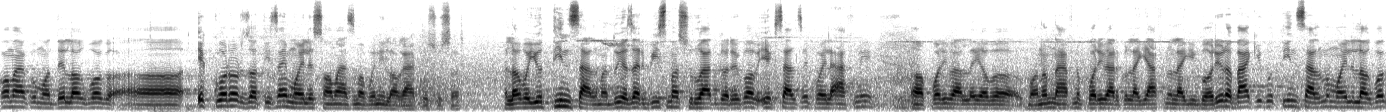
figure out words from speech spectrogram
कमाएको मध्ये लगभग एक करोड जति चाहिँ मैले समाजमा पनि लगाएको छु सर। लगभग यो तिन सालमा दुई हजार बिसमा सुरुवात गरेको अब एक साल चाहिँ पहिला आफ्नै परिवारलाई अब भनौँ न आफ्नो परिवारको लागि आफ्नो लागि गऱ्यो र बाँकीको तिन सालमा मैले लगभग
